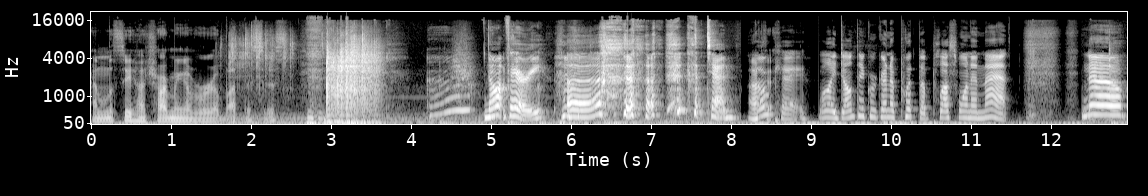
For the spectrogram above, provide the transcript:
And let's see how charming of a robot this is. Um, not very. Uh 10. Okay. Okay. Well, I don't think we're going to put the plus one in that. No.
